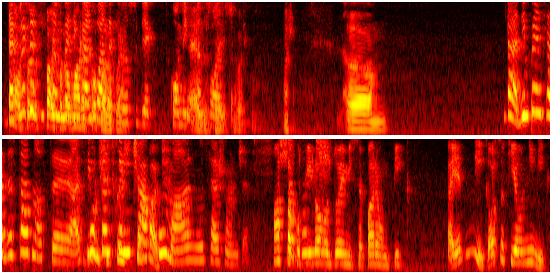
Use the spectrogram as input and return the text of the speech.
Dar o cred să că facă sistemul o mare medical scofală poate cu fi ea. un subiect comic Ce ai pentru adus aici, altă. ceva și mai- Așa. Da. Um, Da, din pensia de stat nu o să te asigur, Bun, și pentru că atunci nici ce faci? acum nu ți ajunge. Asta Și cu atunci- pilonul 2 mi se pare un pic... Da, e mic, o să fie un nimic.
